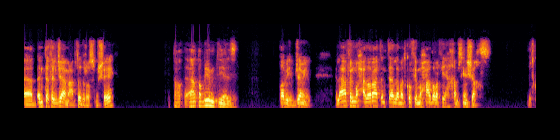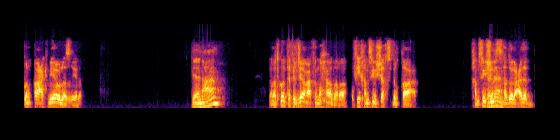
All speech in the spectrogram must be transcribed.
آه أنت في الجامعة بتدرس مش هيك؟ أنا طبيب امتياز. طبيب جميل. الآن في المحاضرات أنت لما تكون في محاضرة فيها 50 شخص بتكون قاعة كبيرة ولا صغيرة؟ نعم لما تكون أنت في الجامعة في محاضرة وفي 50 شخص بالقاعة 50 تمام. شخص هذول عدد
